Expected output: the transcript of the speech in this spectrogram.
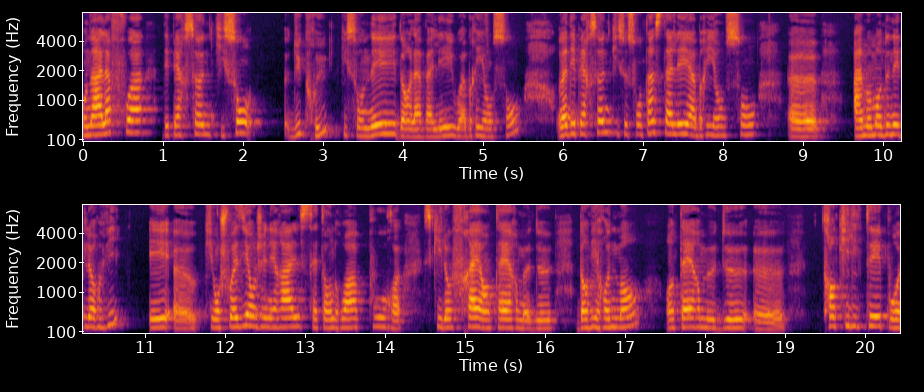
On a à la fois des personnes qui sont du cru, qui sont nées dans la vallée ou à Briançon. On a des personnes qui se sont installées à Briançon euh, à un moment donné de leur vie et euh, qui ont choisi en général cet endroit pour ce qu'il offrait en termes de d'environnement, en termes de euh, tranquillité pour,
